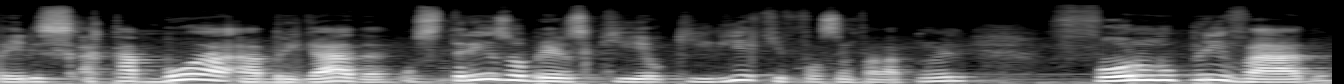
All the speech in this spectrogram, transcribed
eles acabou a, a brigada, os três obreiros que eu queria que fossem falar com ele foram no privado,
